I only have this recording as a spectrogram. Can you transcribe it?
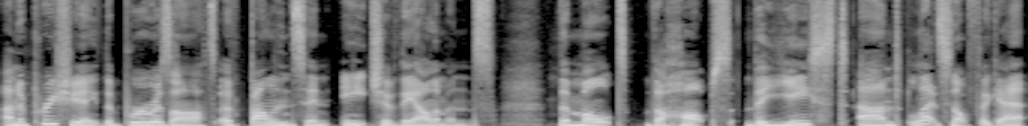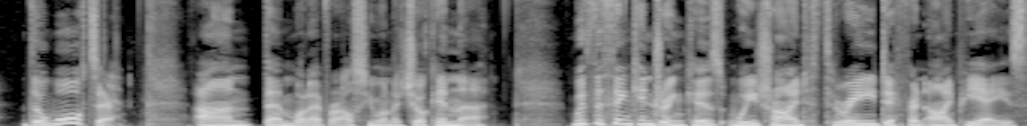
and appreciate the brewer's art of balancing each of the elements the malt, the hops, the yeast, and let's not forget, the water. And then whatever else you want to chuck in there. With the Thinking Drinkers, we tried three different IPAs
